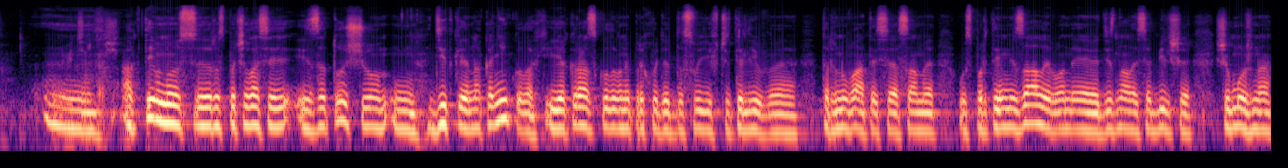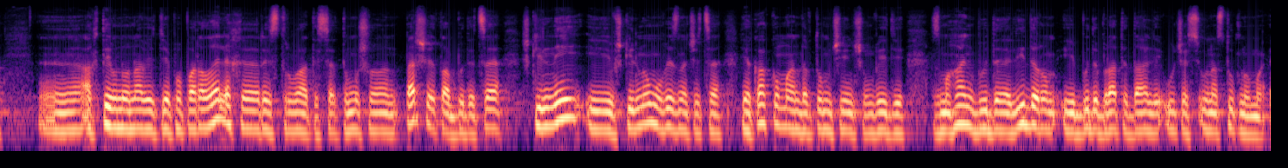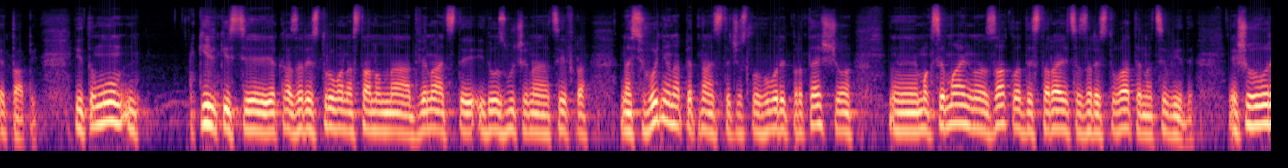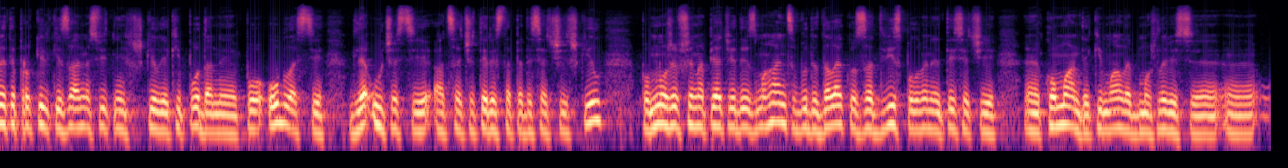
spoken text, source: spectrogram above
Активність розпочалася із-за того, що дітки на канікулах, і якраз коли вони приходять до своїх вчителів е, тренуватися саме у спортивні зали, вони дізналися більше, що можна е, активно навіть по паралелях реєструватися, тому що перший етап буде це шкільний, і в шкільному визначиться, яка команда в тому чи іншому виді змагань буде лідером і буде брати далі участь у наступному етапі. І тому. Кількість, е, яка зареєстрована станом на 12 і озвучена цифра на сьогодні, на 15 число, говорить про те, що е, максимально заклади стараються зареєструвати на ці види. Якщо говорити про кількість загальноосвітніх шкіл, які подані по області для участі, а це 456 шкіл, помноживши на 5 видів змагань, це буде далеко за 2,5 тисячі е, команд, які мали б можливість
